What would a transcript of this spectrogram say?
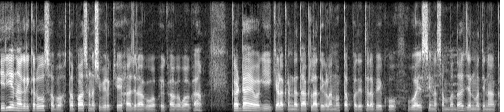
ಹಿರಿಯ ನಾಗರಿಕರು ಸಭಾ ತಪಾಸಣಾ ಶಿಬಿರಕ್ಕೆ ಹಾಜರಾಗುವ ಬೇಕಾಗುವಾಗ ಕಡ್ಡಾಯವಾಗಿ ಕೆಳಕಂಡ ದಾಖಲಾತಿಗಳನ್ನು ತಪ್ಪದೇ ತರಬೇಕು. ವಯಸ್ಸಿನ ಸಂಬಂಧ ಜನ್ಮ ದಿನಾಂಕ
